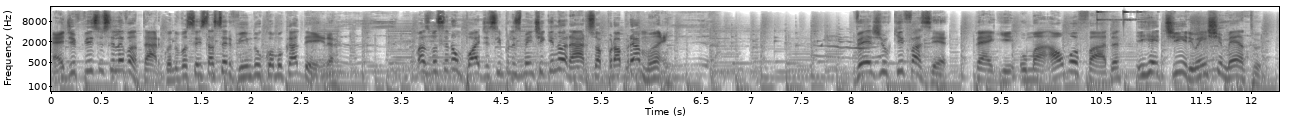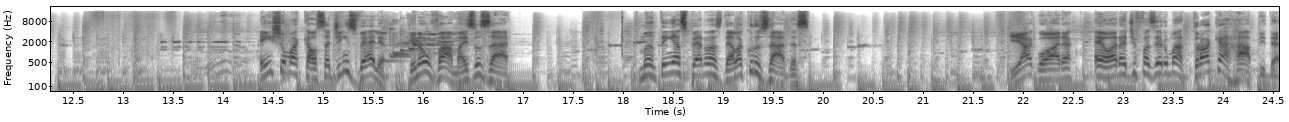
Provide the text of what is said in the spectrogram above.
É difícil se levantar quando você está servindo como cadeira. Mas você não pode simplesmente ignorar sua própria mãe. Veja o que fazer. Pegue uma almofada e retire o enchimento. Encha uma calça jeans velha que não vá mais usar. Mantenha as pernas dela cruzadas. E agora é hora de fazer uma troca rápida.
